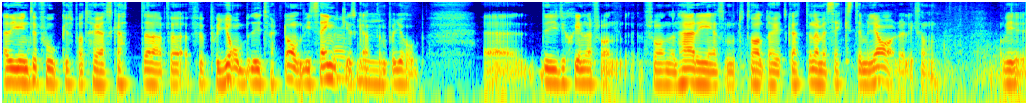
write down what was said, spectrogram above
är ju inte fokus på att höja skatterna för, för på jobb. Det är tvärtom. Vi sänker Ja. skatten Mm. på jobb. Eh, det är ju till skillnad från, från den här regeringen som totalt har höjt skatterna med 60 miljarder liksom. Vi,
